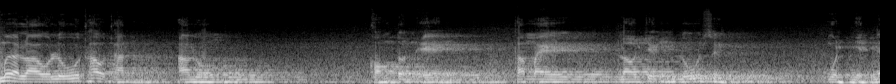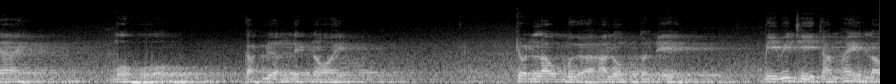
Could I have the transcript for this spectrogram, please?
เมื่อเรารู้เท่าทันอารมณ์ของตนเองทำไมเราจึงรู้สึกหงุดหงิดง่าย โมโหกับเรื่องเล็กน้อย จนเราเบื่ออารมณ์ตนเอง มีวิธีทำให้เรา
